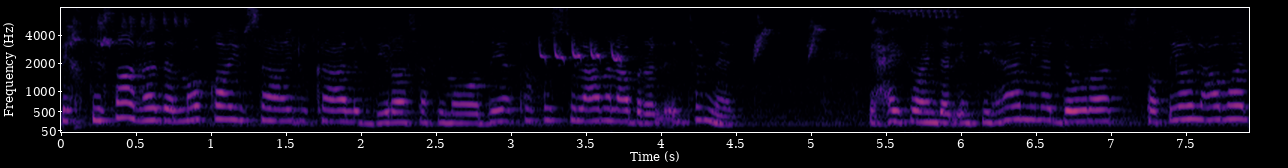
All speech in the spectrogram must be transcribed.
باختصار هذا الموقع يساعدك على الدراسة في مواضيع تخص العمل عبر الإنترنت بحيث عند الانتهاء من الدورات تستطيع العمل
